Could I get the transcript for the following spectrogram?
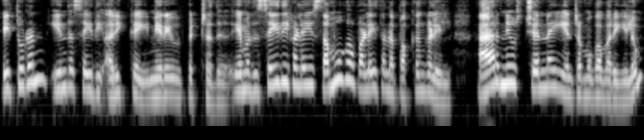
இத்துடன் இந்த செய்தி அறிக்கை நிறைவு பெற்றது. எமது செய்திகளை சமூக வலைதள பக்கங்களில் ஏர் நியூஸ் சென்னை என்ற முகவரியிலும்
